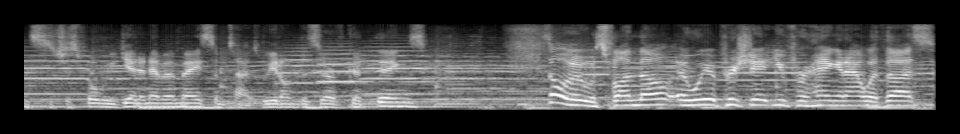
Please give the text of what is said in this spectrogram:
This is just what we get in MMA sometimes. We don't deserve good things. Some of it was fun though, and we appreciate you for hanging out with us.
